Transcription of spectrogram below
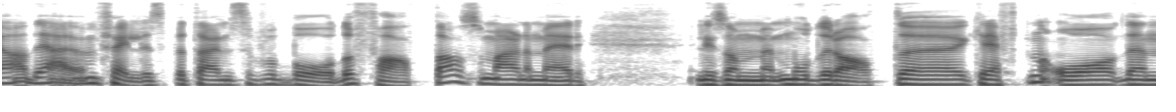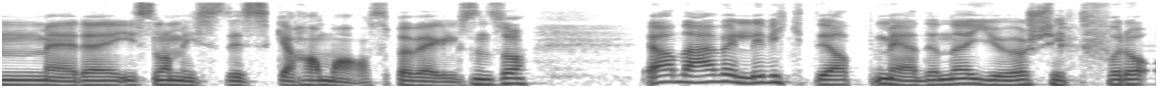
Ja, det er jo en fellesbetegnelse for både Fatah, som er den mer liksom moderate kreften, og den mer islamistiske Hamas-bevegelsen. Så ja, det er veldig viktig at mediene gjør sitt for å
